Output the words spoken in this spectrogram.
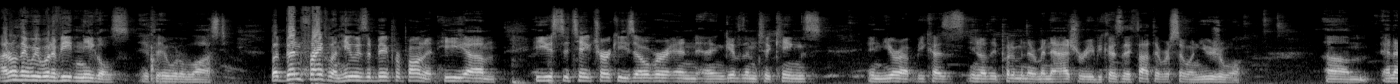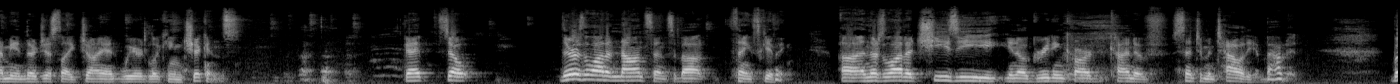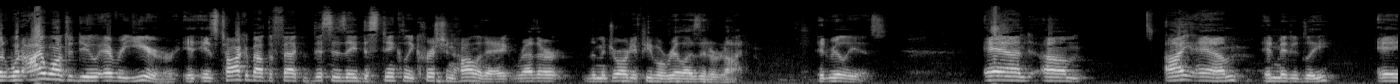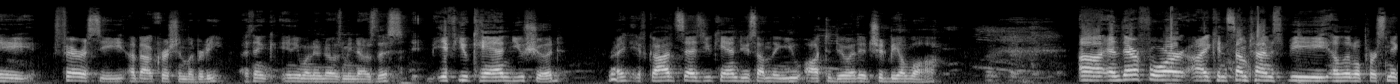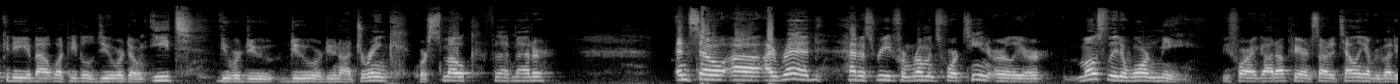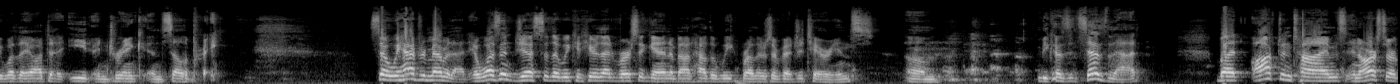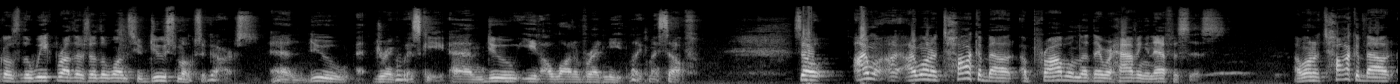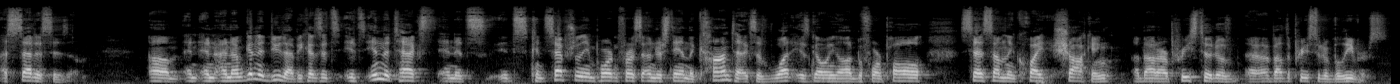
I don't think we would have eaten eagles if they would have lost. But Ben Franklin, he was a big proponent. He um, he used to take turkeys over and, and give them to kings in Europe because you know they put them in their menagerie because they thought they were so unusual. Um, and I mean, they're just like giant, weird-looking chickens. Okay, so there's a lot of nonsense about Thanksgiving, uh, and there's a lot of cheesy, you know, greeting card kind of sentimentality about it. But what I want to do every year is talk about the fact that this is a distinctly Christian holiday, rather the majority of people realize it or not. It really is. And um, I am, admittedly, a Pharisee about Christian liberty. I think anyone who knows me knows this. If you can, you should, right? If God says you can do something, you ought to do it. It should be a law. Uh, and therefore, I can sometimes be a little persnickety about what people do or don't eat, do or do, do or do not drink, or smoke, for that matter. And so uh, I read, had us read from Romans 14 earlier, mostly to warn me before I got up here and started telling everybody what they ought to eat and drink and celebrate. So we have to remember that. It wasn't just so that we could hear that verse again about how the weak brothers are vegetarians, um, because it says that. But oftentimes in our circles, the weak brothers are the ones who do smoke cigars and do drink whiskey and do eat a lot of red meat, like myself. So I, w- I want to talk about a problem that they were having in Ephesus. I want to talk about asceticism. Um, and, and, and I'm going to do that because it's, it's in the text and it's, it's conceptually important for us to understand the context of what is going on before Paul says something quite shocking about our priesthood of, uh, about the priesthood of believers.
